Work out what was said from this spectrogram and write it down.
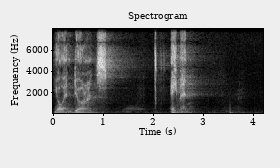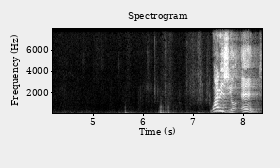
your endurance. Amen. What is your end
